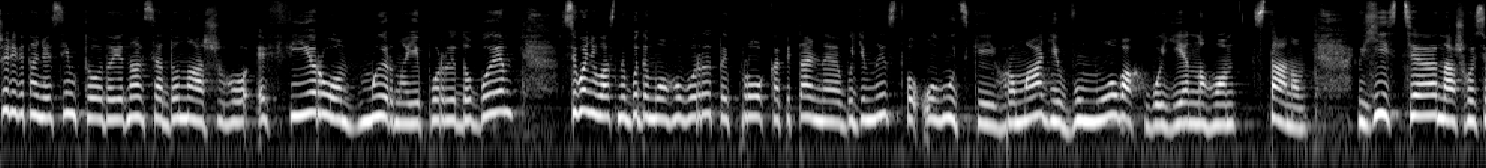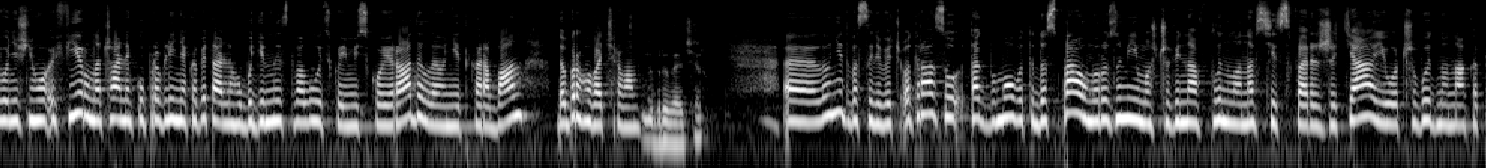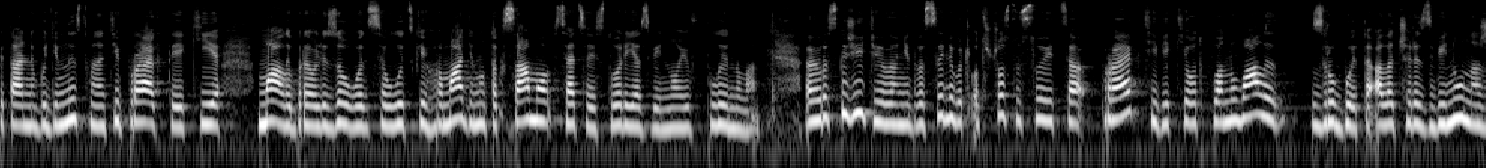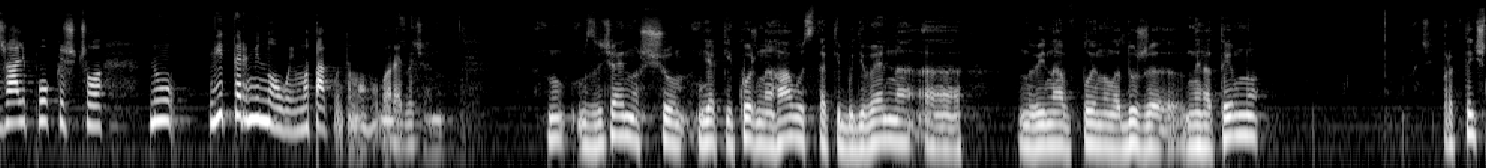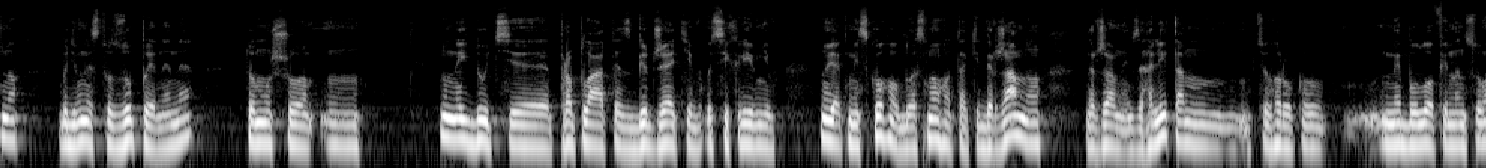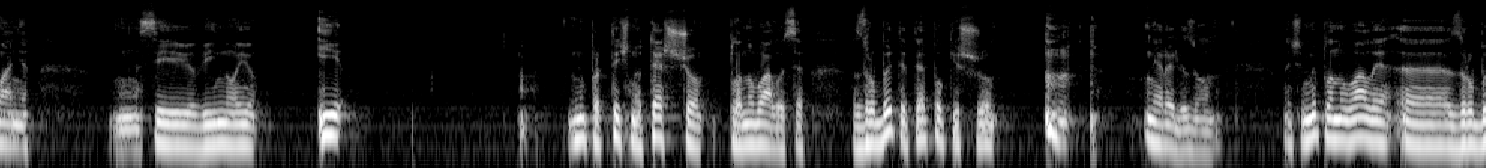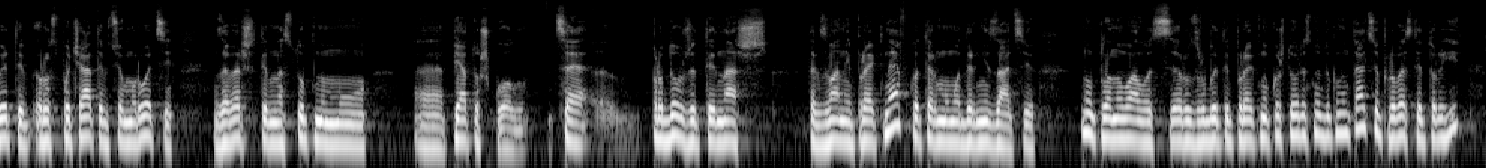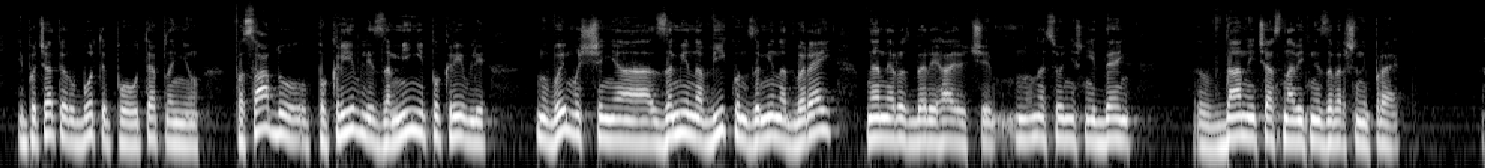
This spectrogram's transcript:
Щирі вітання всім, хто доєднався до нашого ефіру мирної пори доби. Сьогодні, власне, будемо говорити про капітальне будівництво у Луцькій громаді в умовах воєнного стану. Гість нашого сьогоднішнього ефіру, начальник управління капітального будівництва Луцької міської ради Леонід Карабан. Доброго вечора вам. Добрий вечір. Е, Леонід Васильович, одразу так би мовити до справи. Ми розуміємо, що війна вплинула на всі сфери життя, і очевидно на капітальне будівництво, на ті проекти, які мали б реалізовуватися у Луцькій громаді. Ну так само вся ця історія з війною вплинула. Е, Розкажіть, Леонід Васильович, от що стосується проєктів, які от планували зробити, але через війну, на жаль, поки що ну відтерміновуємо, так будемо говорити. Звичайно. Ну, звичайно, що як і кожна галузь, так і будівельна е, війна вплинула дуже негативно. Практично будівництво зупинене, тому що ну, не йдуть е, проплати з бюджетів усіх рівнів, ну як міського, обласного, так і державного. Державний взагалі там цього року не було фінансування з цією війною. І ну, практично те, що планувалося зробити, те поки що не реалізовано. Значить, ми планували е, зробити, розпочати в цьому році, завершити в наступному е, п'яту школу. Це е, продовжити наш так званий проект НЕФКО, термомодернізацію. Ну, планувалося розробити проектну кошторисну документацію, провести торги і почати роботи по утепленню фасаду, покрівлі, заміні покрівлі, ну, вимощення, заміна вікон, заміна дверей, не розберігаючи. Ну, на сьогоднішній день в даний час навіть не завершений проект.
